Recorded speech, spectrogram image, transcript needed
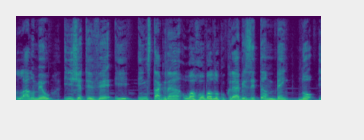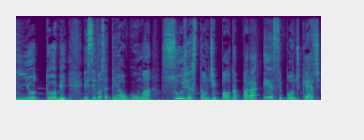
lá no meu IGTV e Instagram, o arroba LocoCrebs, e também no YouTube. E se você tem alguma sugestão de pauta para esse esse podcast,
